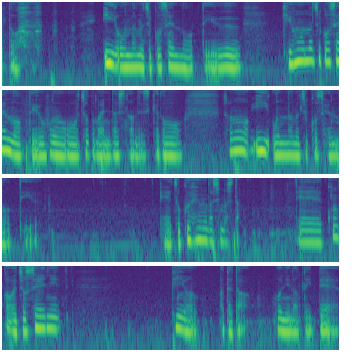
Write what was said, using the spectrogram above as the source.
っと いい女の自己洗脳っていう基本の自己洗脳っていう本をちょっと前に出したんですけどそのいい女の自己洗脳っていう、えー、続編を出しました。で今回は女性にピンを当てた本になっていて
